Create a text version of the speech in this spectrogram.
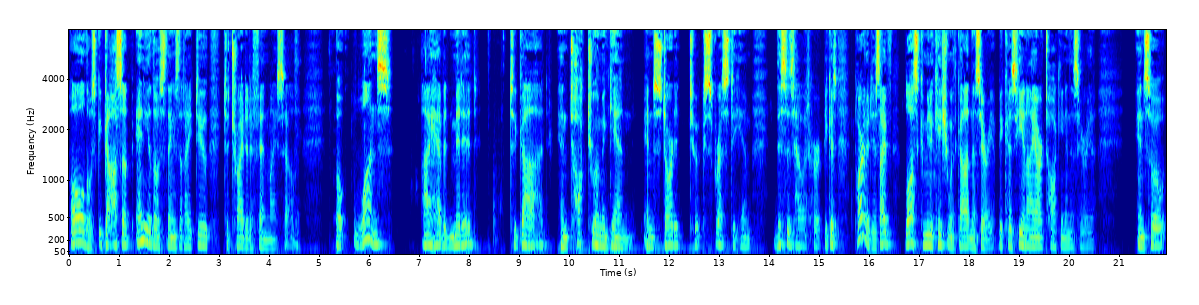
all those gossip, any of those things that I do to try to defend myself. But once I have admitted to God and talked to Him again and started to express to Him, this is how it hurt. Because part of it is I've lost communication with God in this area because He and I aren't talking in this area. And so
